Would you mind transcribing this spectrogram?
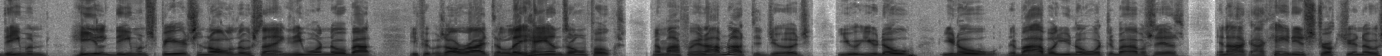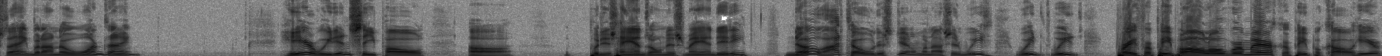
demon heal, demon spirits, and all of those things. He wanted to know about if it was all right to lay hands on folks. Now, my friend, I'm not the judge. You you know you know the Bible. You know what the Bible says, and I I can't instruct you in those things. But I know one thing. Here we didn't see Paul uh, put his hands on this man, did he? No, I told this gentleman. I said we we we pray for people all over America. People call here,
